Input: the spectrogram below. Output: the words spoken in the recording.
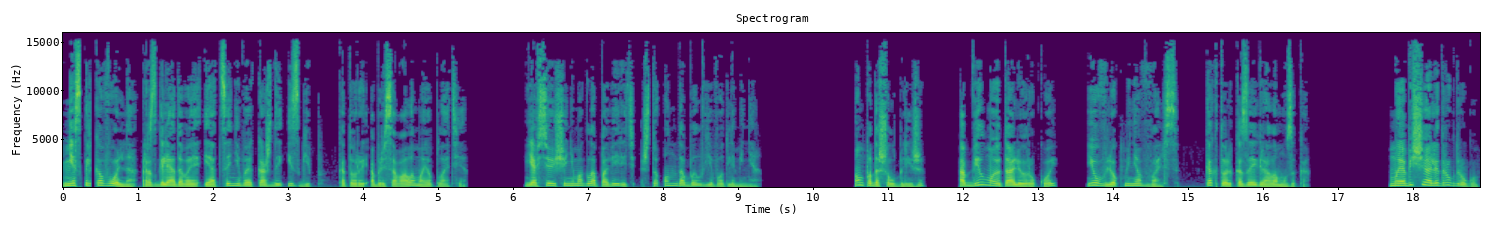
Несколько вольно, разглядывая и оценивая каждый изгиб, который обрисовало мое платье. Я все еще не могла поверить, что он добыл его для меня. Он подошел ближе, обвил мою талию рукой и увлек меня в вальс, как только заиграла музыка. Мы обещали друг другу,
